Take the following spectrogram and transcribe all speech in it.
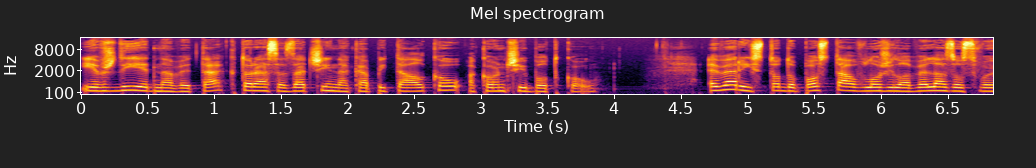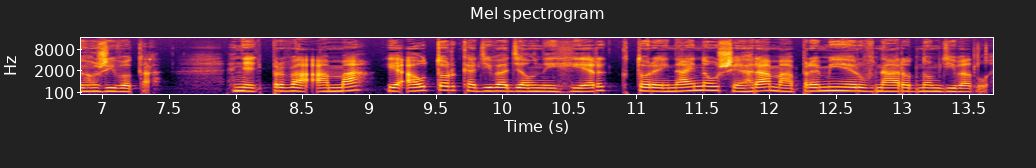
je vždy jedna veta, ktorá sa začína kapitálkou a končí bodkou. Evaristo do postav vložila veľa zo svojho života. Hneď prvá Amma je autorka divadelných hier, ktorej najnovšia hra má premiéru v Národnom divadle.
